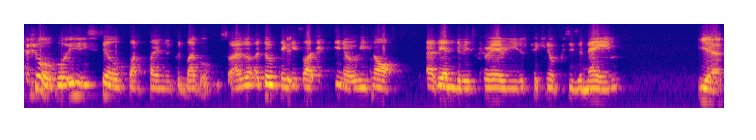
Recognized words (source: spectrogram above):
for sure, but he's still like playing at a good level. So I don't, I don't think it's like you know he's not at the end of his career and you're just picking up because he's a name. Yeah,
